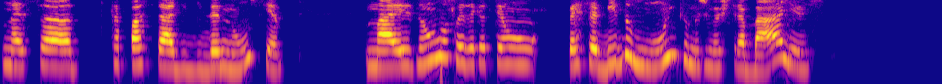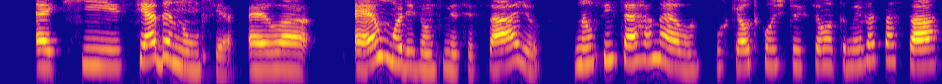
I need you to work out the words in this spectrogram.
nessa capacidade de denúncia, mas uma coisa que eu tenho percebido muito nos meus trabalhos é que se a denúncia ela é um horizonte necessário, não se encerra nela, porque a autoconstituição também vai passar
